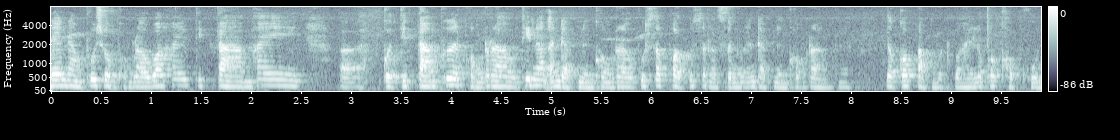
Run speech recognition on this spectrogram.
แนะนำผู้ชมของเราว่าให้ติดตามให้กดติดตามเพื่อนของเราที่นั่งอันดับหนึ่งของเราผู้ซัพพอร์ตผู้สนับสนุนอันดับหนึ่งของเรานี่ยแล้วก็ปักหมุดไว้แล้วก็ขอบคุณ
